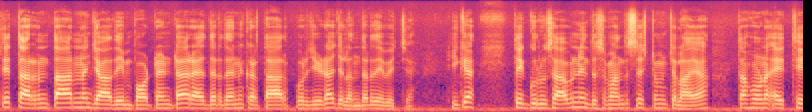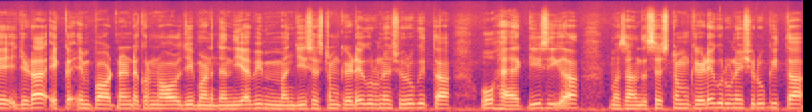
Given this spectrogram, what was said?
ਤੇ ਤਰਨਤਾਰਨ ਜ਼ਿਆਦਾ ਇੰਪੋਰਟੈਂਟ ਹੈ ਰੈਦਰ ਦੈਨ ਕਰਤਾਰਪੁਰ ਜਿਹੜਾ ਜਲੰਧਰ ਦੇ ਵਿੱਚ ਹੈ। ਠੀਕ ਹੈ? ਤੇ ਗੁਰੂ ਸਾਹਿਬ ਨੇ ਦਸਵੰਧ ਸਿਸਟਮ ਚਲਾਇਆ, ਤਾਂ ਹੁਣ ਇੱਥੇ ਜਿਹੜਾ ਇੱਕ ਇੰਪੋਰਟੈਂਟ ਕ੍ਰੋਨੋਲੋਜੀ ਬਣ ਜਾਂਦੀ ਹੈ ਵੀ ਮੰਜੀ ਸਿਸਟਮ ਕਿਹੜੇ ਗੁਰੂ ਨੇ ਸ਼ੁਰੂ ਕੀਤਾ, ਉਹ ਹੈ ਕੀ ਸੀਗਾ? ਮਸੰਦ ਸਿਸਟਮ ਕਿਹੜੇ ਗੁਰੂ ਨੇ ਸ਼ੁਰੂ ਕੀਤਾ?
